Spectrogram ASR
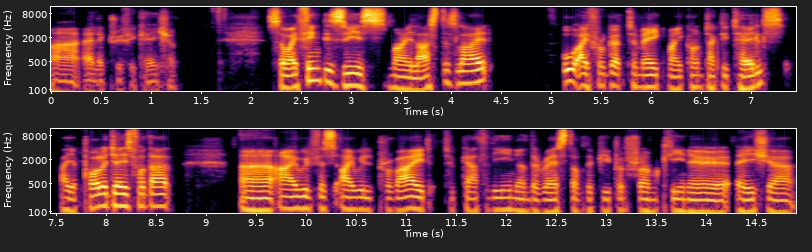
uh, electrification. So I think this is my last slide. Oh, I forgot to make my contact details. I apologize for that. Uh, I will I will provide to Kathleen and the rest of the people from Clean Air Asia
